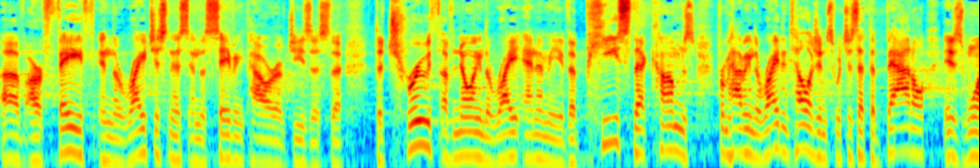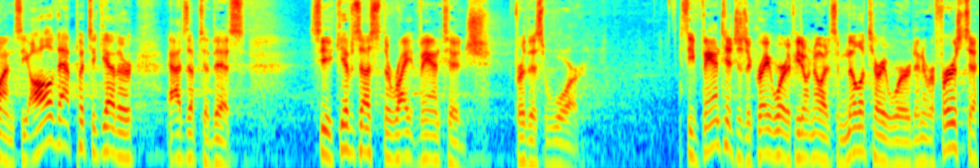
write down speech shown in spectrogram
of our faith in the righteousness and the saving power of Jesus, the, the truth of knowing the right enemy, the peace that comes from having the right intelligence, which is that the battle is won. See, all of that put together adds up to this. See, it gives us the right vantage for this war. See, vantage is a great word if you don't know it. It's a military word, and it refers to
